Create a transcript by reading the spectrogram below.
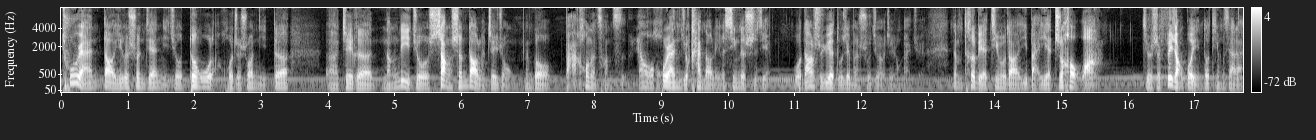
突然到一个瞬间你就顿悟了，或者说你的呃这个能力就上升到了这种能够把控的层次，然后忽然你就看到了一个新的世界。我当时阅读这本书就有这种感觉，那么特别进入到一百页之后，哇，就是非常过瘾，都停不下来。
